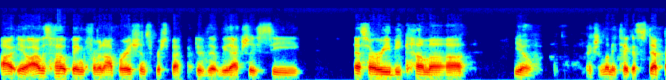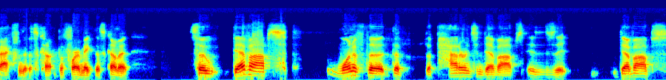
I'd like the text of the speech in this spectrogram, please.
I, you know I was hoping from an operations perspective that we'd actually see SRE become a you know actually let me take a step back from this before I make this comment. So DevOps one of the, the, the patterns in DevOps is that DevOps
